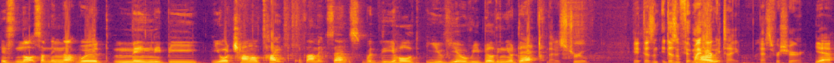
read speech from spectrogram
it's not something that would mainly be your channel type, if that makes sense, with the whole Yu Gi Oh! rebuilding your deck. That is true. It doesn't it doesn't fit my How- archetype. That's for sure. Yeah.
